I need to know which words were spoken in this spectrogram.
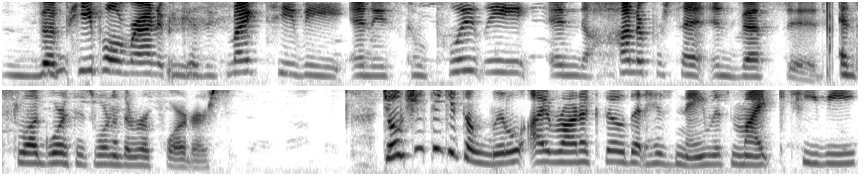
the mm-hmm. people around it because he's Mike TV and he's completely and 100% invested. and Slugworth is one of the reporters. Don't you think it's a little ironic though that his name is Mike TV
